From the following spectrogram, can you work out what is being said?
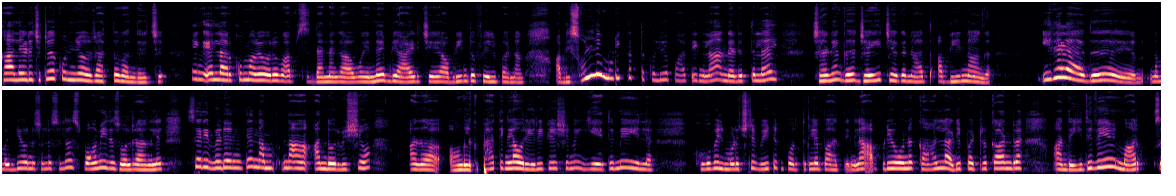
காலை இடிச்சிட்டு கொஞ்சம் ரத்தம் வந்துருச்சு. எங்கள் எல்லாருக்கும் ஒரு ஒரு அப்ஸ் தானங்க. ஆகும் என்ன இப்படி ஆயிடுச்சு? அப்படின்ட்டு ஃபீல் பண்ணாங்க. அப்படி சொல்லி முடிக்கிறதுக்குள்ளேயே பார்த்தீங்களா? அந்த இடத்துல ஜனக ஜெய் ஜெகநாத் அப்படின்னாங்க. என்னடா அது நம்ம இப்படி ஒன்று சொல்ல சொல்ல சுவாமி இதை சொல்கிறாங்களே சரி விடுன்ட்டு நம் நான் அந்த ஒரு விஷயம் அது அவங்களுக்கு பார்த்தீங்களா? ஒரு இரிட்டேஷனும் எதுவுமே இல்லை. கோவில் முடிச்சுட்டு வீட்டுக்கு போகிறதுக்குள்ளே பார்த்தீங்களா? அப்படி ஒன்று காலில் அடிபட்டிருக்கான்ற அந்த இதுவே மார்க்ஸ்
